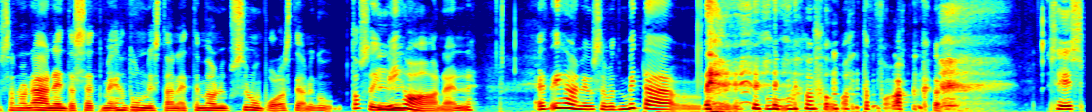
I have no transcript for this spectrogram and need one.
sanon ääneen tässä, että me ihan tunnistan, että me on niin sinun puolesta ja niin kuin tosi mm. vihainen. Että ihan niin kuin että mitä, what the fuck. Siis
